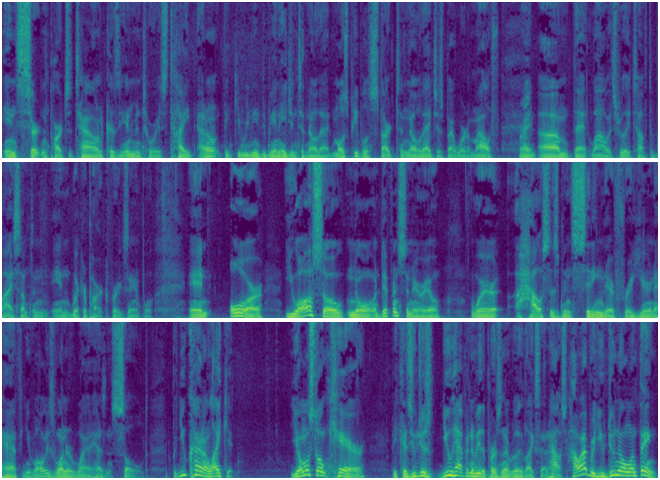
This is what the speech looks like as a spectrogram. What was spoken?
in certain parts of town because the inventory is tight. I don't think you need to be an agent to know that. Most people start to know that just by word of mouth. Right. Um, that wow, it's really tough to buy something in Wicker Park, for example, and or you also know a different scenario where a house has been sitting there for a year and a half, and you've always wondered why it hasn't sold, but you kind of like it. You almost don't care because you just you happen to be the person that really likes that house. However, you do know one thing:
